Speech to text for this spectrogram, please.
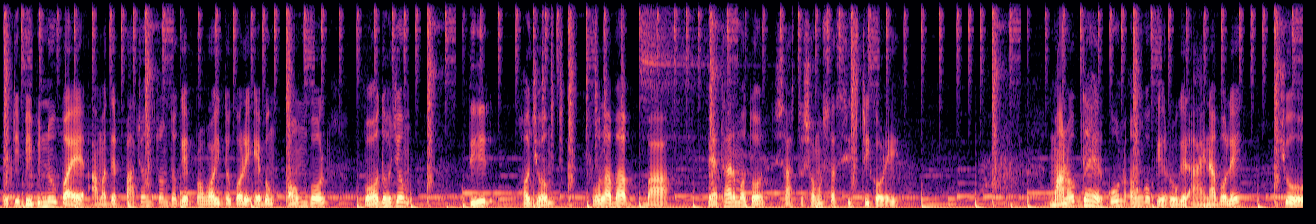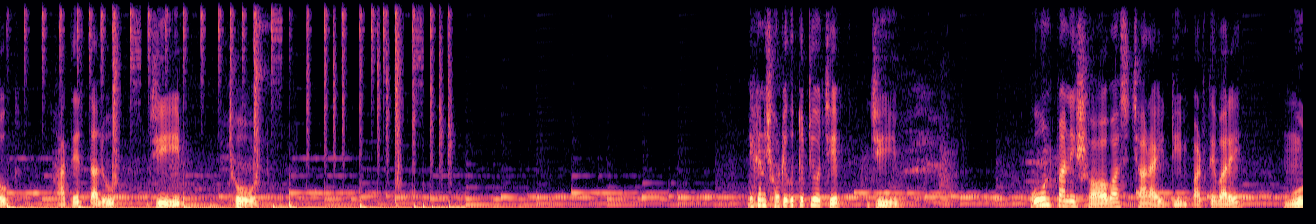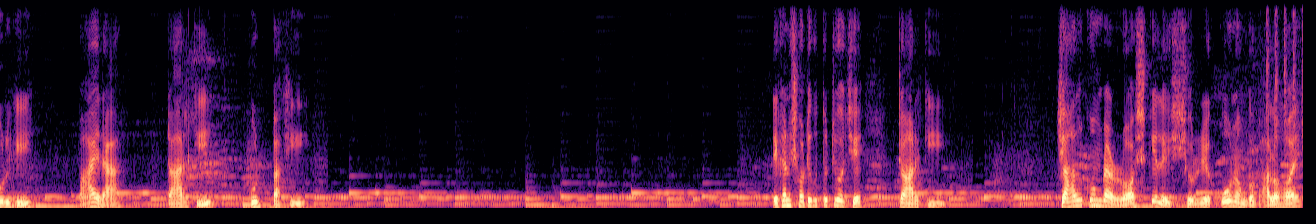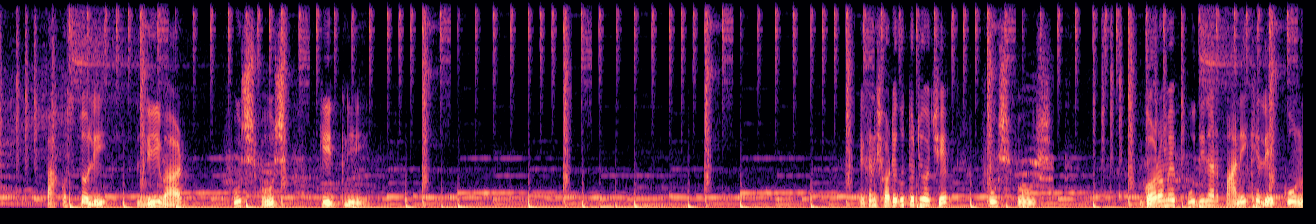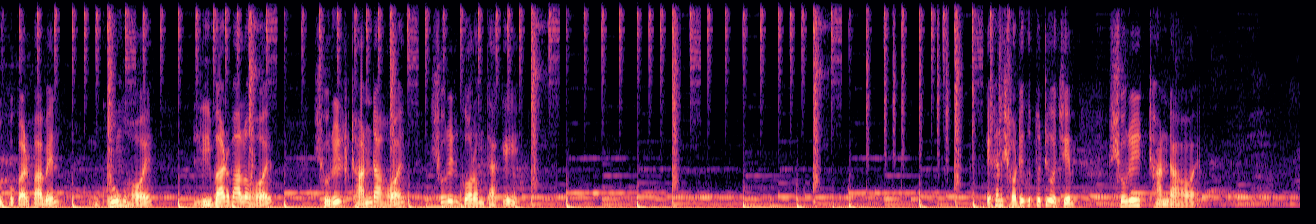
এটি বিভিন্ন উপায়ে আমাদের পাচনতন্ত্রকে প্রভাবিত করে এবং অম্বল, বদহজম দীর হজম ফোলাভাব বা ব্যথার মতো স্বাস্থ্য সমস্যার সৃষ্টি করে। মানবদেহের কোন অঙ্গকে রোগের আয়না বলে? চোখ, হাতের তালু, জিভ, ঠোঁট। এখানে সঠিক উত্তরটি হচ্ছে জীব। কোন প্রাণী সহবাস ছাড়াই ডিম পাড়তে পারে? মুরগি, পায়রা, টার্কি উট পাখি এখানে সঠিক উত্তরটি হচ্ছে টার্কি। চাল কুমড়ার রস খেলে শরীরে কোন অঙ্গ ভালো হয়? পাকস্থলী, লিভার, ফুসফুস, কিডনি। এখানে সঠিক উত্তরটি হচ্ছে ফুসফুস। গরমে পুদিনার পানি খেলে কোন উপকার পাবেন? ঘুম হয়, লিভার ভালো হয়, শরীর ঠান্ডা হয়, শরীর গরম থাকে। এখানে সঠিক উত্তরটি হচ্ছে শরীর ঠান্ডা হয়।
